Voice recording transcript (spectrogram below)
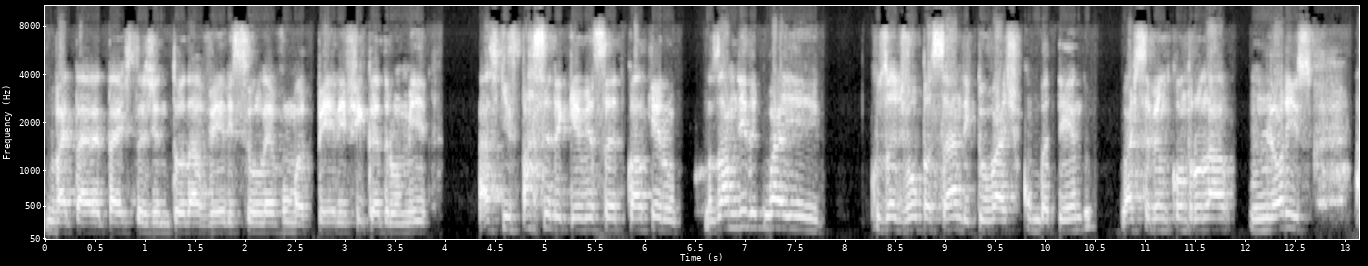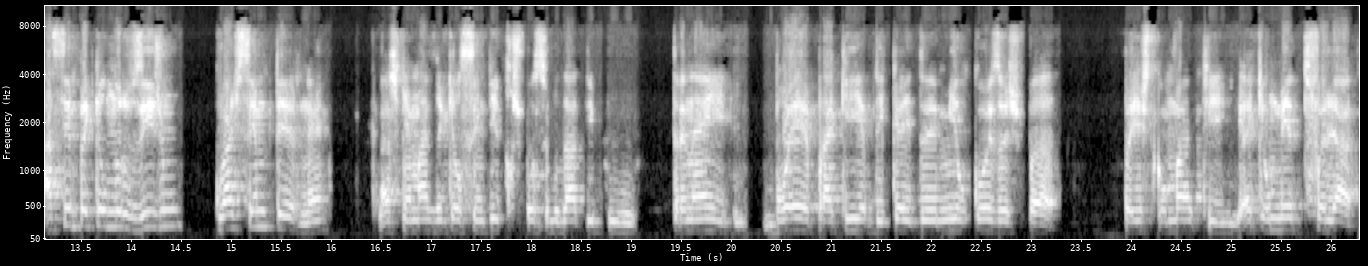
vai estar, estar esta gente toda a ver e se eu levo uma pera e fico a dormir. Acho que isso passa na cabeça de qualquer um. Mas à medida que vai que os anos vão passando e que tu vais combatendo, vais sabendo controlar melhor isso. Há sempre aquele nervosismo que vais sempre ter, né? Acho que é mais aquele sentido de responsabilidade, tipo, treinei boé para aqui, abdiquei de mil coisas para, para este combate e aquele medo de falhar.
